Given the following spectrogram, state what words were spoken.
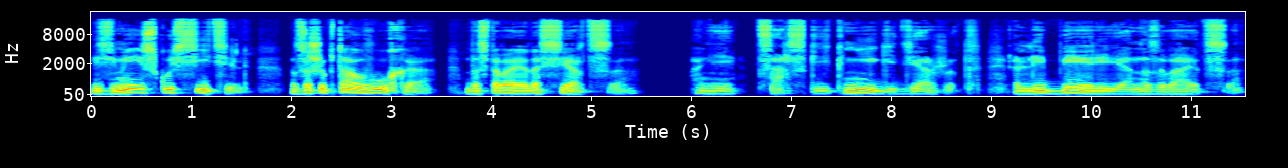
змей-искуситель, зашептал в ухо, доставая до сердца. Они царские книги держат. Либерия называется.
